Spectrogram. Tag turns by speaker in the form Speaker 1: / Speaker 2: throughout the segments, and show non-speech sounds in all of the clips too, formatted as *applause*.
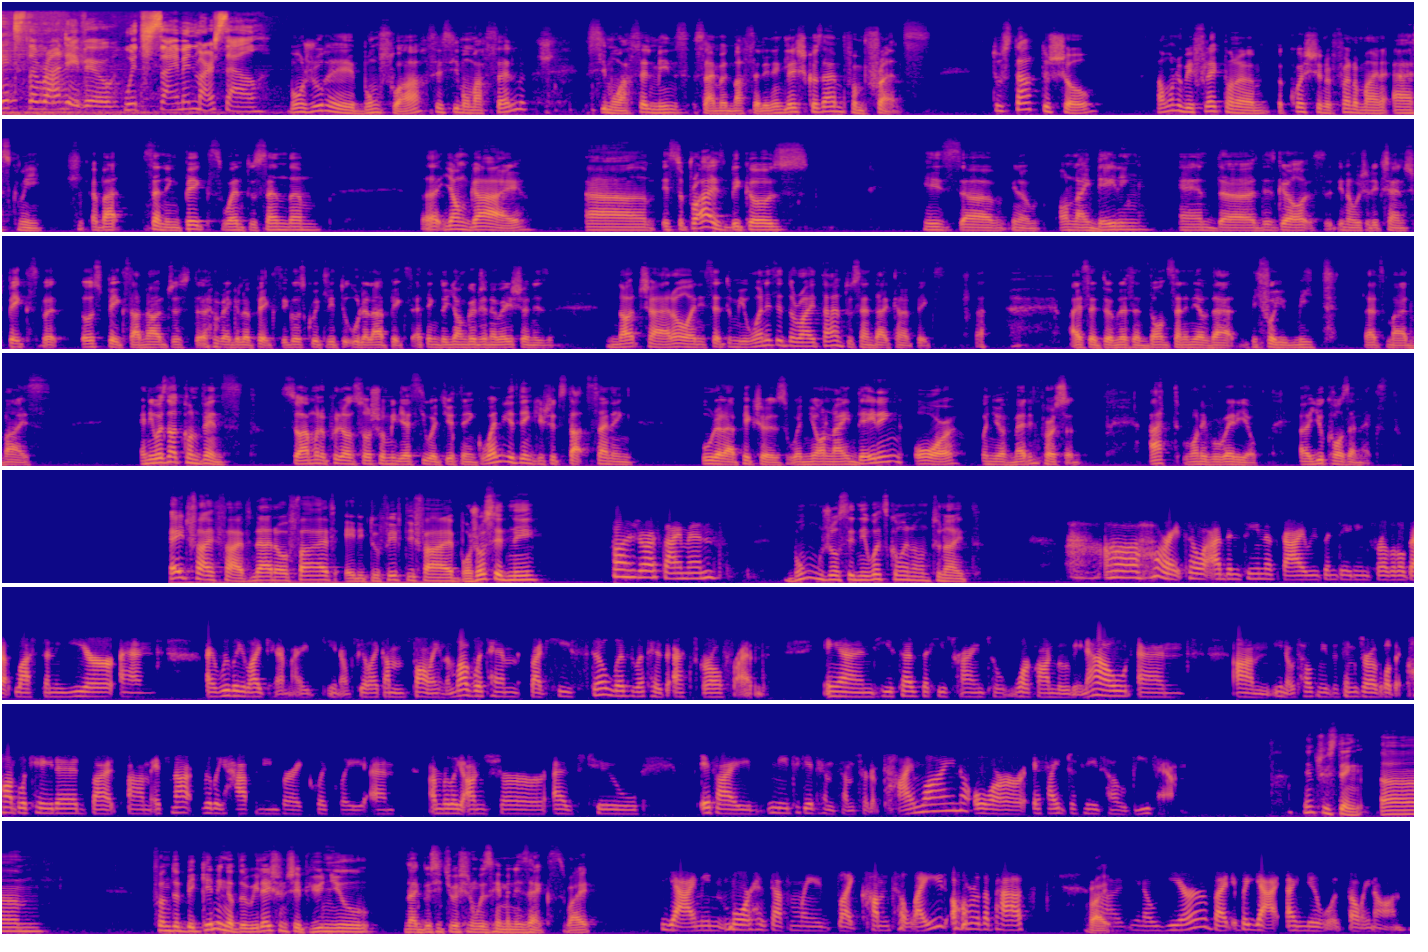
Speaker 1: It's the rendezvous with Simon Marcel.
Speaker 2: Bonjour et bonsoir, c'est Simon Marcel. Simon Marcel means Simon Marcel in English because I'm from France. To start the show, I want to reflect on a, a question a friend of mine asked me about sending pics, when to send them. A young guy um, is surprised because he's, uh, you know, online dating, and uh, this girl, you know, we should exchange pics, but those pics are not just uh, *laughs* regular pics. It goes quickly to ulala pics. I think the younger generation is not shy at all. And he said to me, "When is it the right time to send that kind of pics?" *laughs* I said to him, "Listen, don't send any of that before you meet. That's my advice." And he was not convinced. So I'm going to put it on social media, see what you think. When do you think you should start sending ulala pictures? When you're online dating or when you have met in person? At Rendezvous Radio. Uh, you call that next. 855 905 8255. Bonjour, Sydney.
Speaker 3: Bonjour, Simon.
Speaker 2: Bonjour, Sydney. What's going on tonight?
Speaker 3: Uh, all right. So I've been seeing this guy. We've been dating for a little bit less than a year, and I really like him. I, you know, feel like I'm falling in love with him, but he still lives with his ex girlfriend, and he says that he's trying to work on moving out, and um, you know, tells me that things are a little bit complicated, but um, it's not really happening very quickly, and I'm really unsure as to if I need to give him some sort of timeline or if I just need to leave him.
Speaker 2: Interesting. Um, from the beginning of the relationship, you knew like the situation with him and his ex, right?
Speaker 3: Yeah, I mean, more has definitely like come to light *laughs* over the past,
Speaker 2: right.
Speaker 3: uh, you know, year. But but yeah, I knew what was going on.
